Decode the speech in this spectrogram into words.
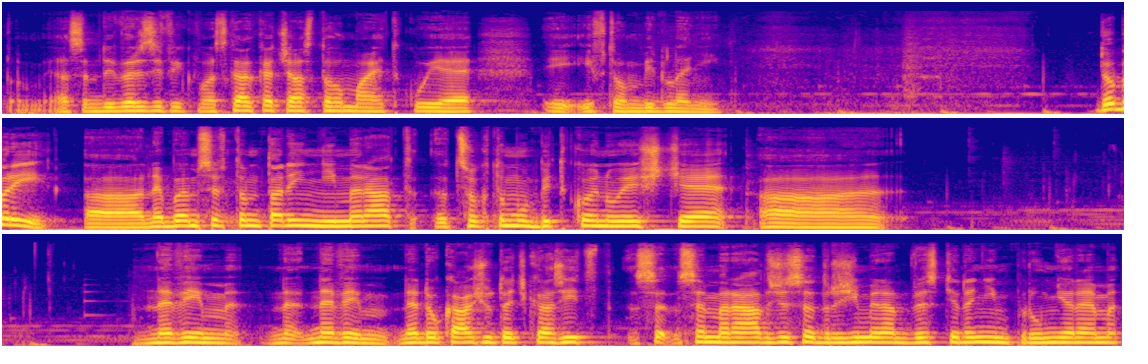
tam já jsem diversifikovaný, zkrátka část toho majetku je i, i v tom bydlení. Dobrý, uh, nebudem se v tom tady nímrat, co k tomu Bitcoinu ještě, uh, Nevím, ne, nevím, nedokážu teďka říct, jsem rád, že se držíme nad 200 denním průměrem,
